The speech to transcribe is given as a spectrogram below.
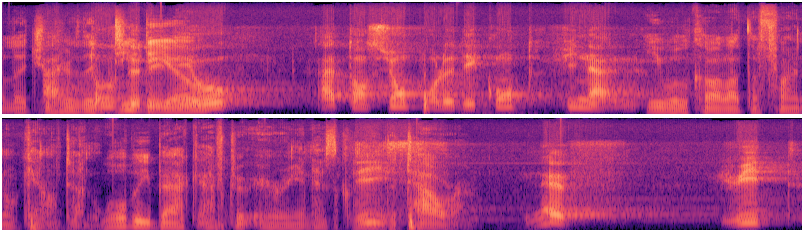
We'll let you hear the DDO. Attention pour le décompte final. He will call out the final countdown. We'll be back after Arian has cleared the 10, tower. 9, 8,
